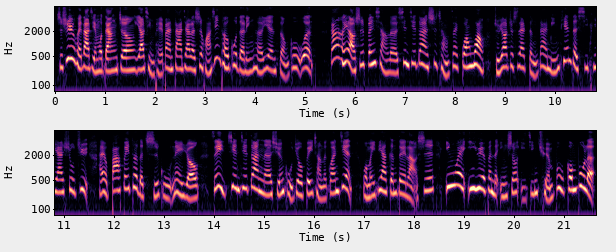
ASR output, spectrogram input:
持续回到节目当中，邀请陪伴大家的是华信投顾的林和彦总顾问。刚刚何毅老师分享了现阶段市场在观望，主要就是在等待明天的 CPI 数据，还有巴菲特的持股内容。所以现阶段呢，选股就非常的关键，我们一定要跟对老师，因为一月份的营收已经全部公布了。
